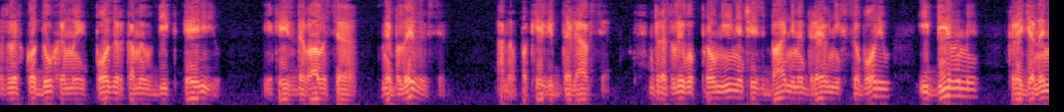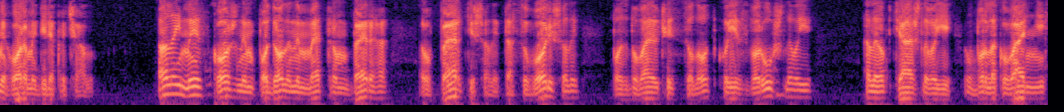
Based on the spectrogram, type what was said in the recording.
з легкодухими позирками в бік Ерію, який, здавалося, не близився, а навпаки, віддалявся, дразливо промінячись банями древніх соборів і білими крейдяними горами біля причалу. Але й ми з кожним подоленим метром берега впертішали та суворішали, позбуваючись солодкої, зворушливої, але обтяжливої в бурлакуванні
